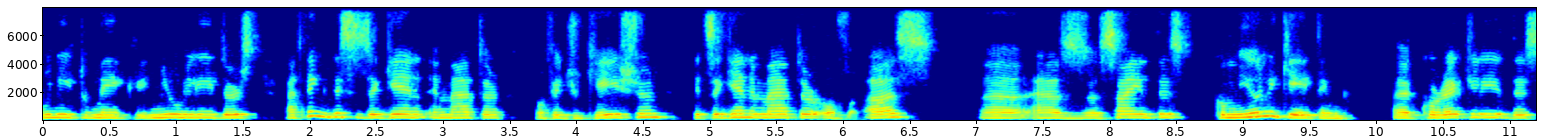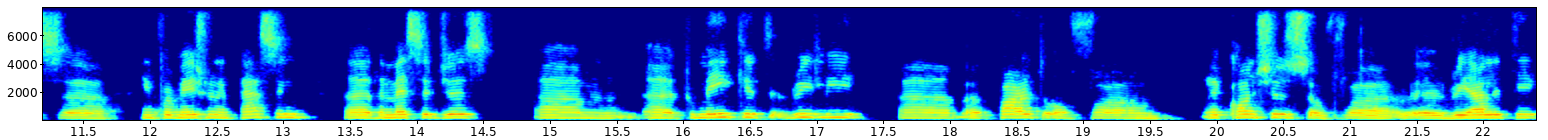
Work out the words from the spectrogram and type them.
we need to make new leaders. I think this is again a matter of education. It's again a matter of us uh, as scientists communicating correctly this information and passing uh, the messages um, uh, to make it really uh, part of um, a conscious of reality,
